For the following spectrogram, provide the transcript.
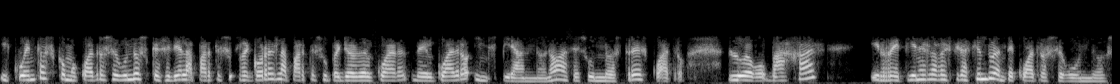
y cuentas como cuatro segundos que sería la parte, recorres la parte superior del cuadro, del cuadro inspirando, ¿no? Haces un, dos, tres, cuatro. Luego bajas y retienes la respiración durante cuatro segundos.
